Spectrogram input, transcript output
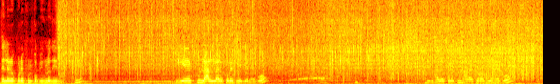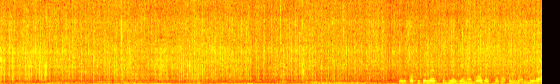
তেলের ওপরে ফুলকপিগুলো দিয়ে দিচ্ছি। দিয়ে একটু লাল লাল করে ভেজে নেব। দিয়ে ভালো করে একটু নাড়াচাড়া দিয়ে নেব। ফুলকপিগুলো একটু ভেজে নেব, দেখতে থাকুন বন্ধুরা।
